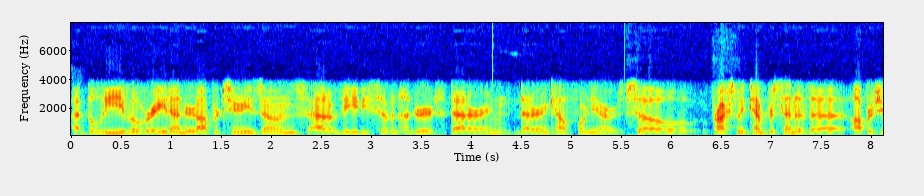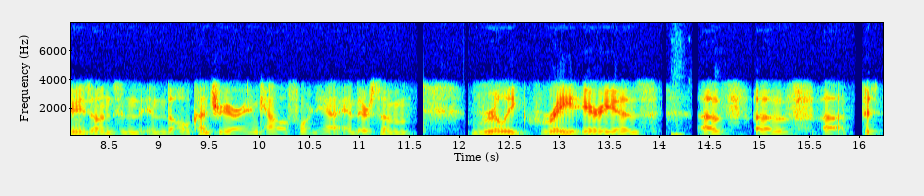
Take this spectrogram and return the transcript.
I believe, over 800 opportunity zones out of the 8,700 that are in that are in California. So approximately 10% of the opportunity zones in in the whole country are in California, and there's some really great areas of of uh, p-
